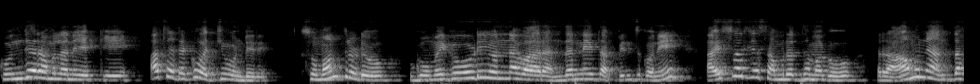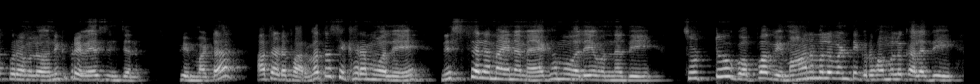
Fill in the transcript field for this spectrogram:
కుంజరములను ఎక్కి అతటకు వచ్చి ఉండిరి. సుమంత్రుడు గుమిగూడి ఉన్న వారందరినీ తప్పించుకొని ఐశ్వర్య సమృద్ధమగు రాముని అంతఃపురంలోనికి ప్రవేశించను. పిమ్మట అతడు పర్వత శిఖరము వలె నిశ్చలమైన మేఘము వలె ఉన్నది చుట్టూ గొప్ప విమానముల వంటి గృహములు కలది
